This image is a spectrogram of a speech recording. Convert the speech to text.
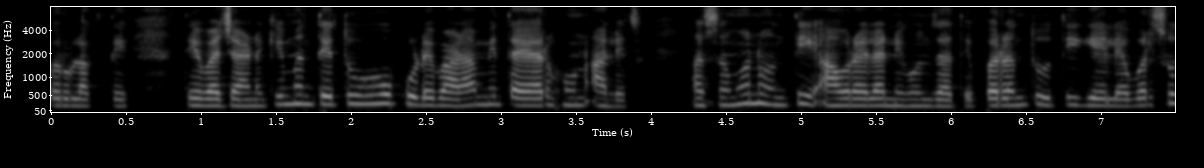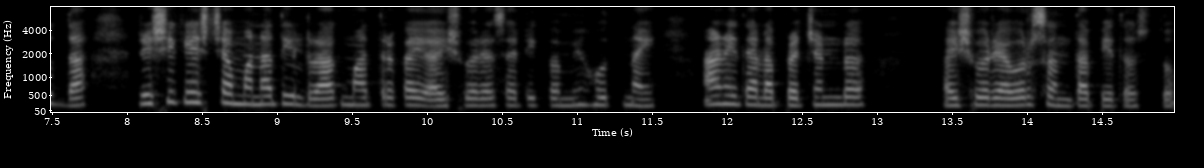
करू लागते. तेव्हा जानकी म्हणते तू हो पुढे बाळा मी तयार होऊन आलेच. असं म्हणून ती आवरायला निघून जाते. परंतु ती गेल्यावर सुद्धा ऋषिकेशच्या मनातील राग मात्र काही ऐश्वर्यासाठी कमी होत नाही आणि त्याला प्रचंड ऐश्वर्यावर संताप येत असतो.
